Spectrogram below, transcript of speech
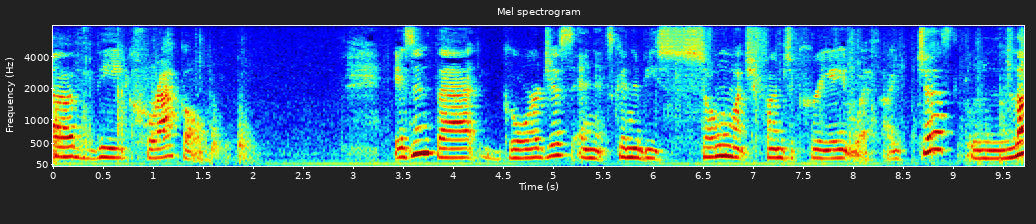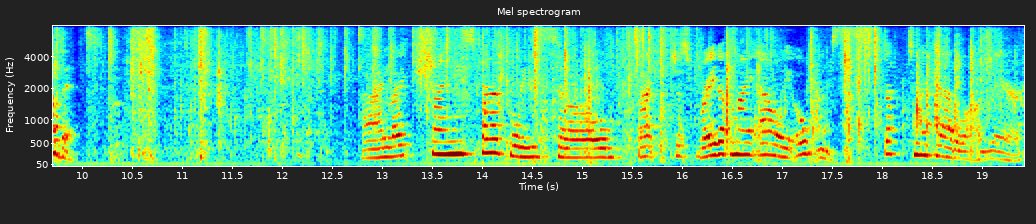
of the crackle. Isn't that gorgeous? And it's going to be so much fun to create with. I just love it. I like shiny sparkly, so that's just right up my alley. Oh, I'm stuck to my catalog there.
